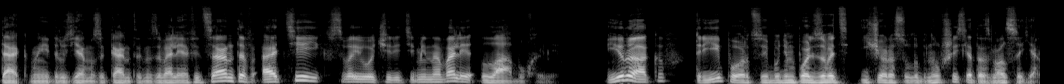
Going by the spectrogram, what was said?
Так мои друзья-музыканты называли официантов, а те их, в свою очередь, именовали лабухами. «И раков. Три порции будем пользовать», — еще раз улыбнувшись, отозвался я.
